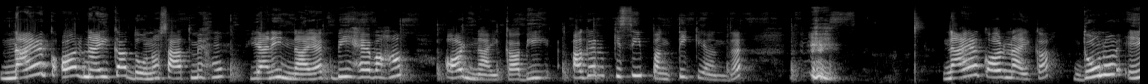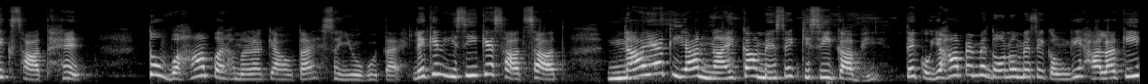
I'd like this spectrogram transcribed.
नायक और नायिका दोनों साथ में हों, यानी नायक भी है वहाँ और नायिका भी। अगर किसी पंक्ति के अंदर नायक और नायिका दोनों एक साथ हैं तो वहाँ पर हमारा क्या होता है? संयोग होता है। लेकिन इसी के साथ साथ नायक या नायिका में से किसी का भी देखो, यहाँ पे मैं दोनों में से कहूँगी, हालाँकि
